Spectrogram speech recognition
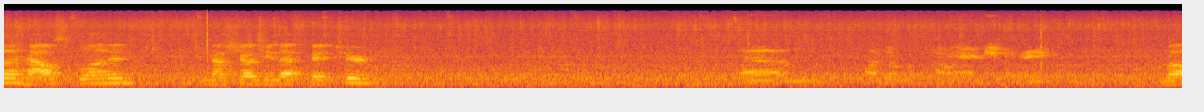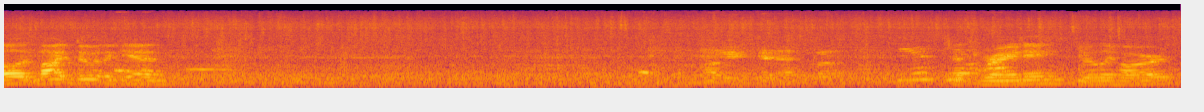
The house flooded, and I showed you that picture. Um, I don't know actually. Well, it might do it again. How do you get that, It's raining really hard.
